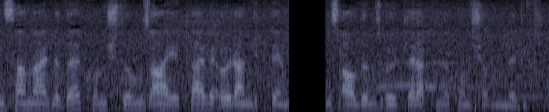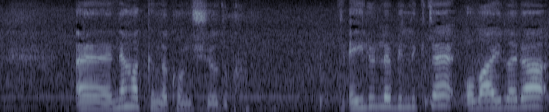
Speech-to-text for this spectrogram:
insanlarla da konuştuğumuz ayetler ve öğrendiklerimiz, aldığımız öğütler hakkında konuşalım dedik. Ne hakkında konuşuyorduk? Eylül'le birlikte olaylara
